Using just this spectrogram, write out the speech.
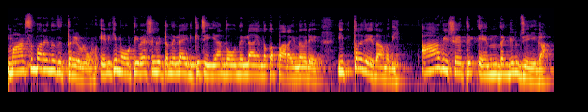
മാൺസും പറയുന്നത് ഇത്രയേ ഉള്ളൂ. എനിക്ക് മോട്ടിവേഷൻ കിട്ടുന്നില്ല എനിക്ക് ചെയ്യാൻ തോന്നുന്നില്ല എന്നൊക്കെ പറയുന്നവർ ഇത്ര ചെയ്താൽ മതി. ആ വിഷയത്തിൽ എന്തെങ്കിലും ചെയ്യുക.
